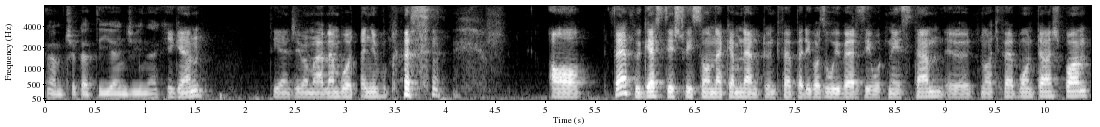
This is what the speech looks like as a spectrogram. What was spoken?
nem csak a TNG-nek. Igen, TNG-ben már nem volt ennyi köz. A felfüggesztést viszont nekem nem tűnt fel, pedig az új verziót néztem nagy felbontásban.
